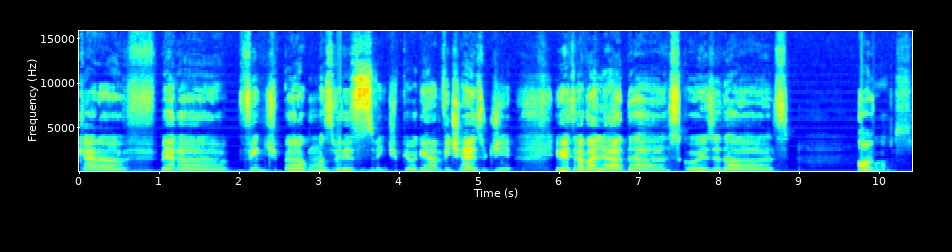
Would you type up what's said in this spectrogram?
que era, era 20, era algumas vezes 20, porque eu ia ganhar 20 reais o dia. Eu ia trabalhar das coisas das 11 horas.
